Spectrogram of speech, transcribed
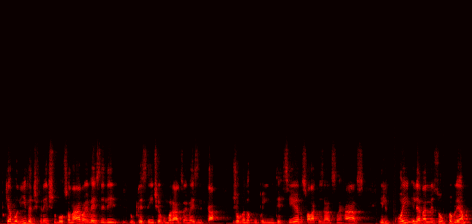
Porque a Bolívia, diferente do Bolsonaro, ao invés dele, o presidente Evo Morales, ao invés dele ficar jogando a culpa em terceiros, falar que os dados são errados, ele foi, ele analisou o problema,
